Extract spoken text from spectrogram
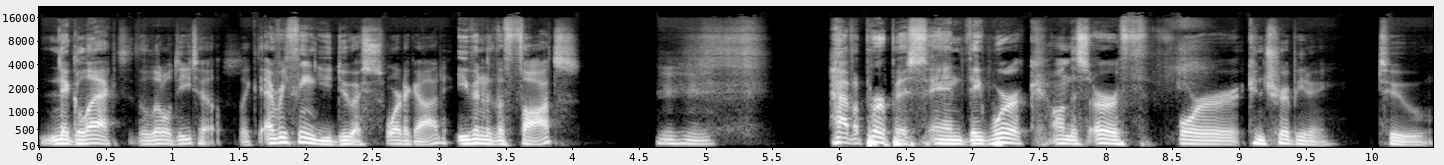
neglect the little details. Like everything you do, I swear to God, even the thoughts Mm-hmm. have a purpose and they work on this earth for contributing to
